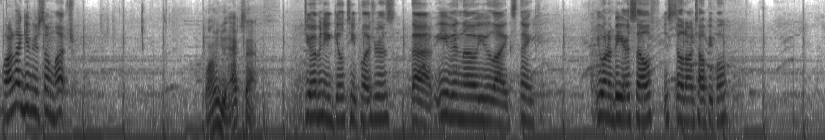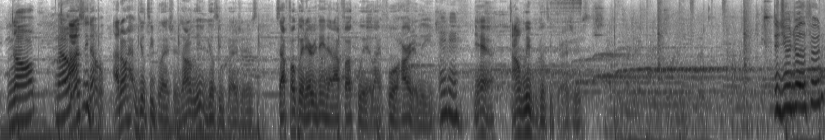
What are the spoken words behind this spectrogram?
Why did I give you so much? Why don't you ask that? Do you have any guilty pleasures that even though you like think you want to be yourself, you still don't tell people? No. No? Honestly, don't. I don't have guilty pleasures. I don't believe in guilty pleasures. Cause I fuck with everything that I fuck with, like full heartedly. Mm-hmm. Yeah. I don't believe in guilty pleasures. Did you enjoy the food?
